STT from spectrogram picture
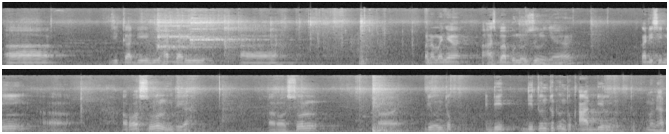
uh, jika dilihat dari uh, apa namanya asbabun nuzulnya maka di sini uh, Rasul gitu ya Rasul uh, diuntuk dituntut untuk adil untuk melihat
